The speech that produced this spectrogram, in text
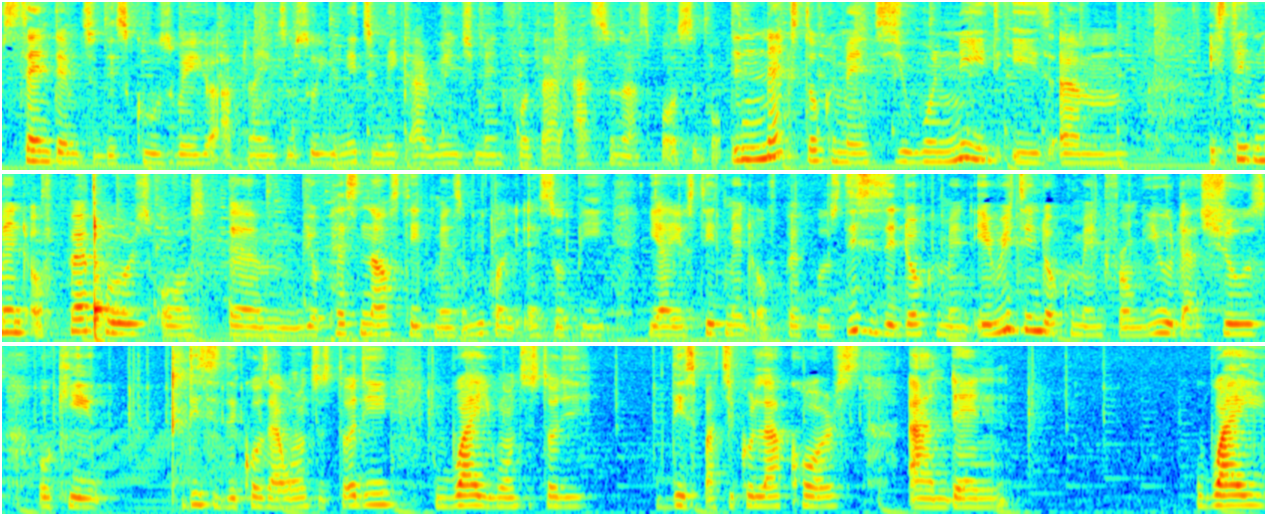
send them to the schools where you're applying to. So you need to make arrangement for that as soon as possible. The next document you will need is um, a statement of purpose or um, your personal statement. Some people call it SOP. Yeah, your statement of purpose. This is a document, a written document from you that shows, okay, this is the course I want to study, why you want to study this particular course, and then why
